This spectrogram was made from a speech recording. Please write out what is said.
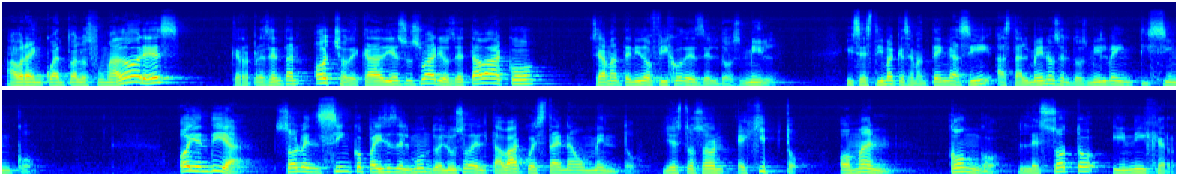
Ahora, en cuanto a los fumadores, que representan 8 de cada 10 usuarios de tabaco, se ha mantenido fijo desde el 2000 y se estima que se mantenga así hasta al menos el 2025. Hoy en día, solo en cinco países del mundo el uso del tabaco está en aumento, y estos son Egipto, Omán, Congo, Lesoto y Níger.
